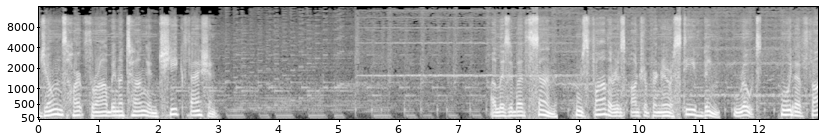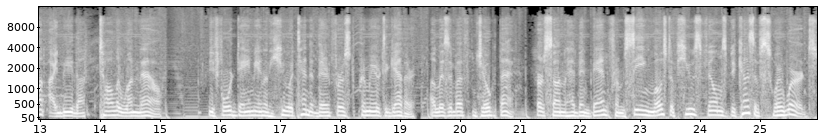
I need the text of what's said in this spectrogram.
Jones heartthrob in a tongue-in-cheek fashion. Elizabeth's son, whose father is entrepreneur Steve Bing, wrote, Who would have thought I'd be the taller one now? Before Damian and Hugh attended their first premiere together, Elizabeth joked that her son had been banned from seeing most of Hugh's films because of swear words.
